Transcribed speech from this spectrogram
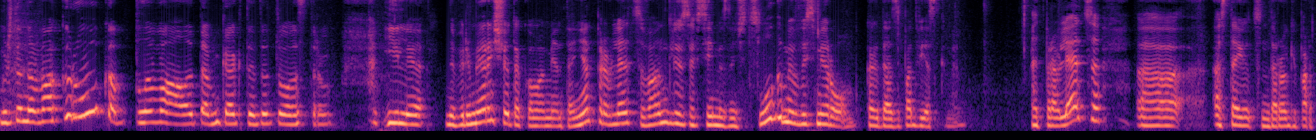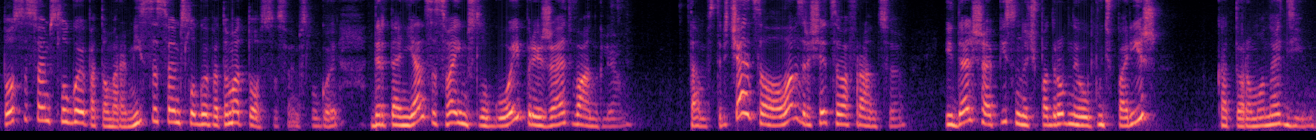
Может, она вокруг обплывала там как-то этот остров. Или, например, еще такой момент. Они отправляются в Англию со всеми, значит, слугами восьмером, когда за подвесками отправляются, э, остается на дороге Портос со своим слугой, потом Арамис со своим слугой, потом Атос со своим слугой. Д'Артаньян со своим слугой приезжает в Англию. Там встречается, Лала возвращается во Францию. И дальше описан очень подробно его путь в Париж, которым он один.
